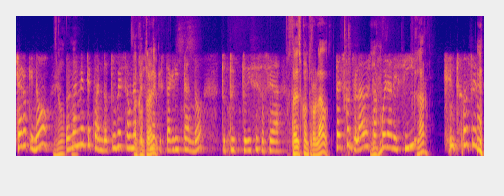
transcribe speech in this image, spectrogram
Claro que no. No, Normalmente cuando tú ves a una Al persona contrario. que está gritando, tú, tú, tú dices, o sea, Está descontrolado. está descontrolado, está fuera de sí. Claro. Entonces,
